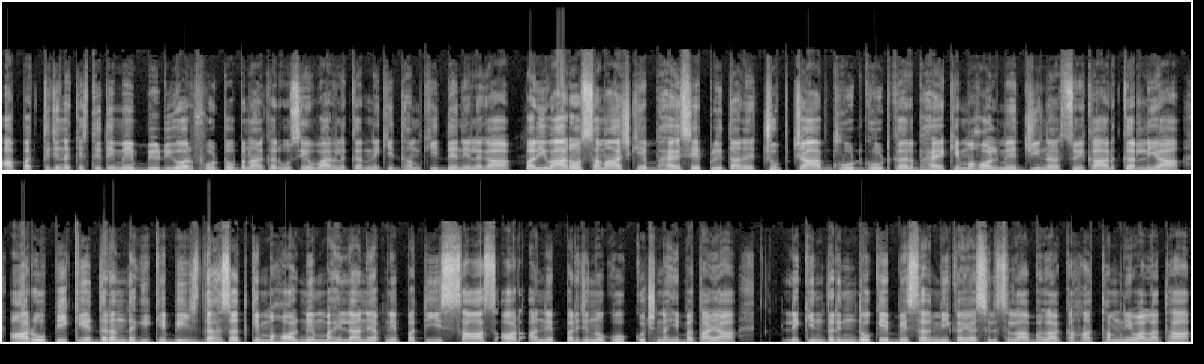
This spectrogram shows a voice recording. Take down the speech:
आपत्तिजनक स्थिति में वीडियो और फ़ोटो बनाकर उसे वायरल करने की धमकी देने लगा। परिवार और समाज के भय से पीड़िता ने चुपचाप घूट घूट कर भय के माहौल में जीना स्वीकार कर लिया। आरोपी के दरंदगी के बीच दहशत के माहौल में महिला ने अपने पति, सास और अन्य परिजनों को कुछ नहीं बताया। लेकिन दरिंदों के बेशर्मी का यह सिलसिला भला कहाँ थमने वाला था?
